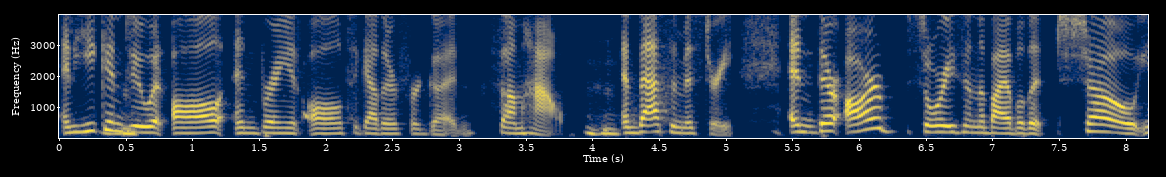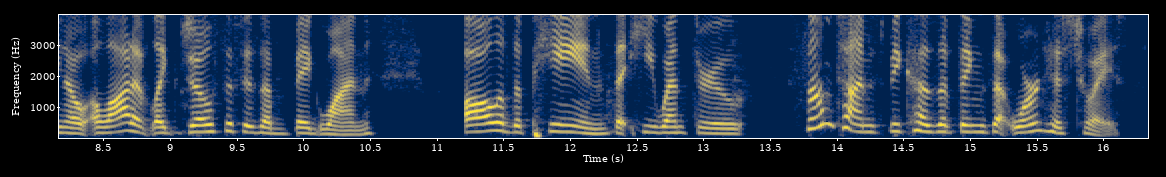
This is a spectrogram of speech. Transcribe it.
And he can mm-hmm. do it all and bring it all together for good somehow. Mm-hmm. And that's a mystery. And there are stories in the Bible that show, you know, a lot of like Joseph is a big one. All of the pain that he went through, sometimes because of things that weren't his choice.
